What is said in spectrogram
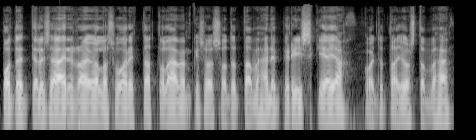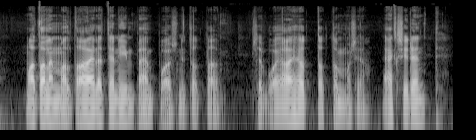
potentiaalisen äidinrajoilla suorittaa tuolla MM-kisoissa, otetaan vähän enemmän riskiä ja koitetaan josta vähän matalemmalta aidat ja niin päin pois, niin tota, se voi aiheuttaa tuommoisia accidenttejä.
